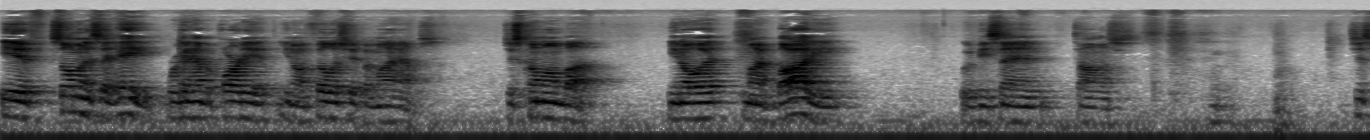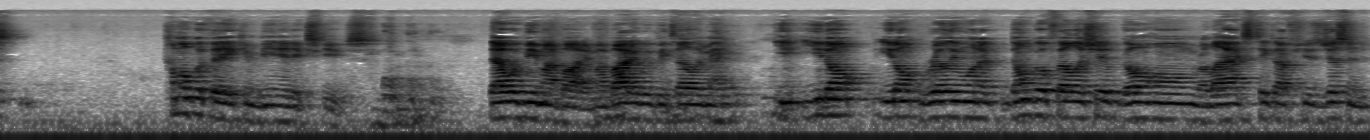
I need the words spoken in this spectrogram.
if someone had said, "Hey, we're gonna have a party at you know a fellowship at my house," just come on by you know what? My body would be saying, Thomas, just come up with a convenient excuse. That would be my body. My body would be telling me, you, you don't you don't really want to don't go fellowship, go home, relax, take off shoes. Just in,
